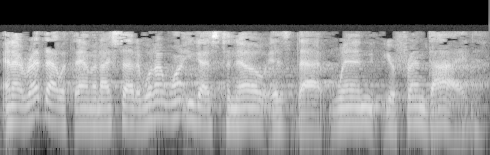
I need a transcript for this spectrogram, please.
And I read that with them and I said, what I want you guys to know is that when your friend died,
